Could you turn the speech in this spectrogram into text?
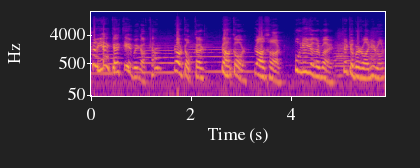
เธอแยกแจ็คกี้ไปกับฉัน เราจบกันลาก่อนลาขาดพรุ่งนี้เจอกันใหม่ฉันจะไปรอที่รถ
